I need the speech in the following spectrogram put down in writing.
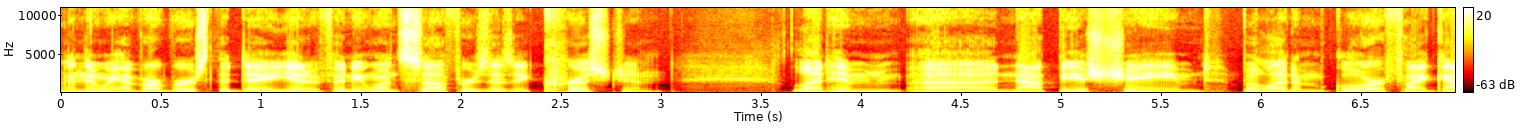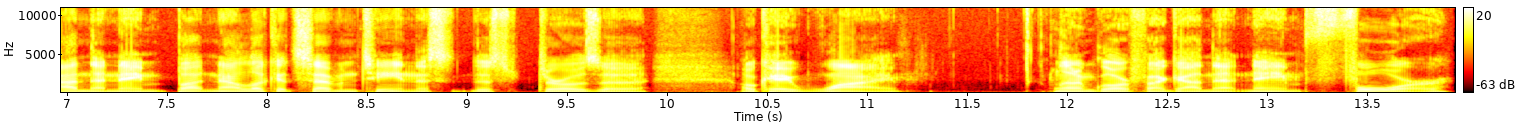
And then we have our verse of the day. Yet if anyone suffers as a Christian, let him uh, not be ashamed, but let him glorify God in that name. But now look at 17. This this throws a okay. Why? Let him glorify God in that name. For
